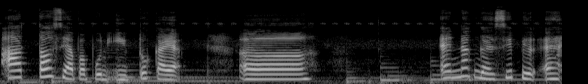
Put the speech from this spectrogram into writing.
Atau siapa pun itu kayak uh, enak gak sih pil eh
